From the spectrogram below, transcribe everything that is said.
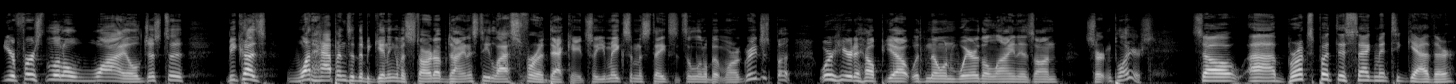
your first little while, just to because what happens at the beginning of a startup dynasty lasts for a decade. So you make some mistakes, it's a little bit more egregious, but we're here to help you out with knowing where the line is on certain players. So uh, Brooks put this segment together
